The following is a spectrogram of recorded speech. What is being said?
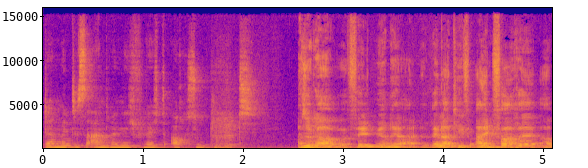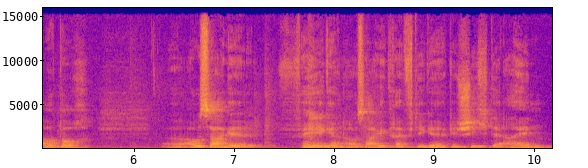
damit es anderen nicht vielleicht auch so geht? Also da fällt mir eine relativ einfache, aber doch äh, aussagefähige und aussagekräftige Geschichte ein.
